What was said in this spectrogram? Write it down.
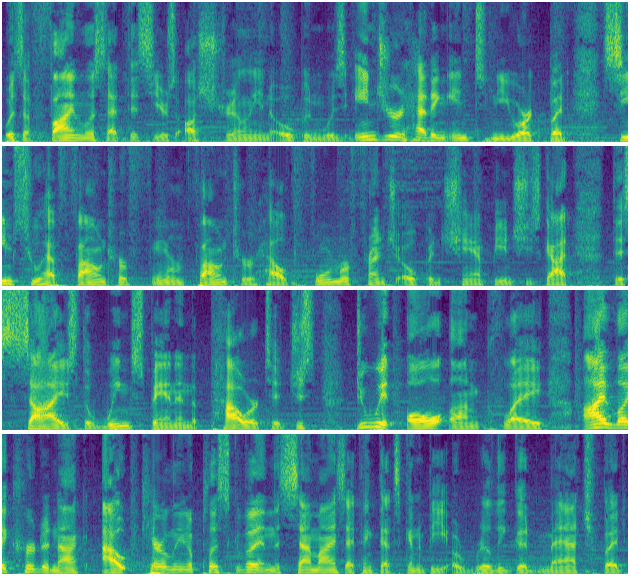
was a finalist at this year's Australian Open, was injured heading into New York, but seems to have found her form, found her health. Former French Open champion. She's got the size, the wingspan, and the power to just do it all on clay. I like her to knock out Karolina Pliskova in the semis. I think that's going to be a really good match. But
